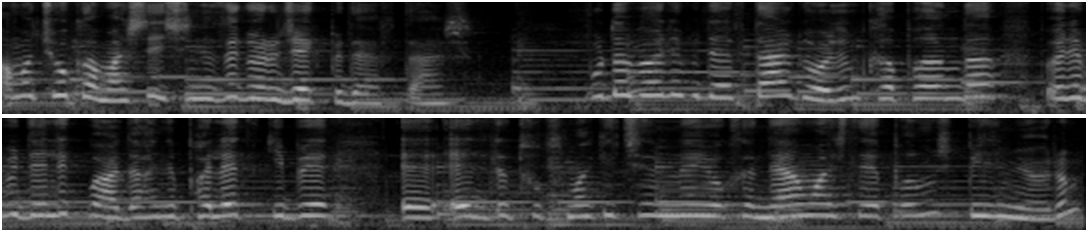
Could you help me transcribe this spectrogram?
ama çok amaçlı işinizi görecek bir defter. Burada böyle bir defter gördüm. Kapağında böyle bir delik vardı. Hani palet gibi e, elde tutmak için mi yoksa ne amaçla yapılmış bilmiyorum.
